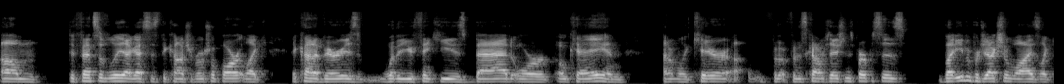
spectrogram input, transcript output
Um, defensively, I guess is the controversial part. Like it kind of varies whether you think he is bad or okay, and I don't really care uh, for, for this conversation's purposes. But even projection wise, like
